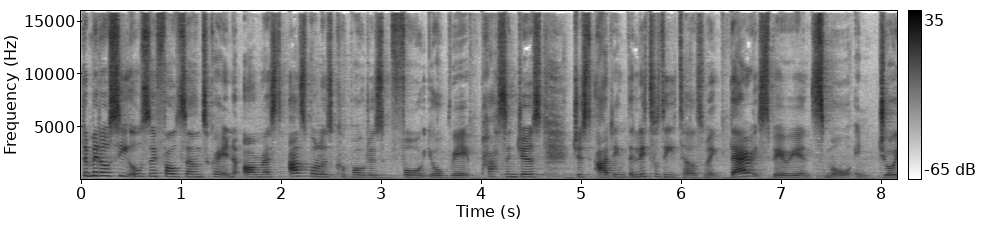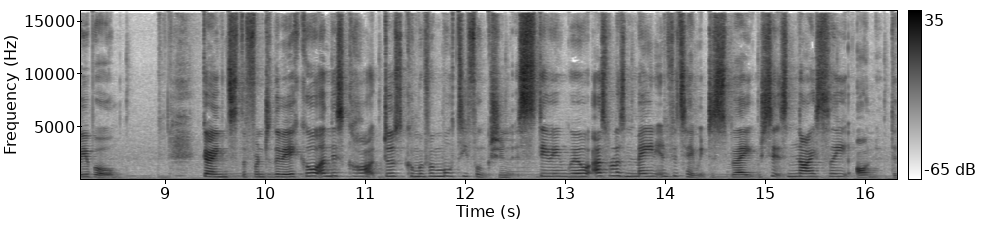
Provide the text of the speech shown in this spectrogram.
The middle seat also folds down to create an armrest as well as cup holders for your rear passengers, just adding the little details make their experience more enjoyable going to the front of the vehicle and this car does come with a multifunction steering wheel as well as main infotainment display which sits nicely on the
